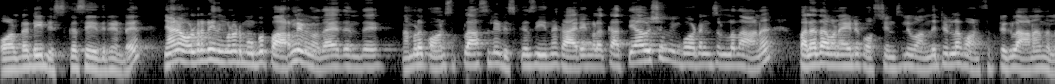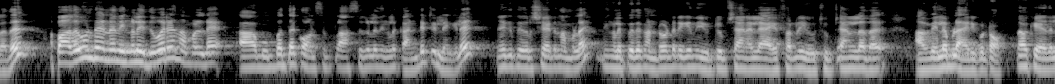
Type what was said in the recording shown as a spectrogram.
ഓൾറെഡി ഡിസ്കസ് ചെയ്തിട്ടുണ്ട്. ഞാൻ ഓൾറെഡി നിങ്ങളോട് മുമ്പ് പറഞ്ഞിരുന്നു അതായത് എന്ത്? നമ്മൾ കോൺസെപ്റ്റ് ക്ലാസ്സിൽ ഡിസ്കസ് ചെയ്യുന്ന കാര്യങ്ങളൊക്കെ അത്യാവശ്യം ഇമ്പോർട്ടൻസ് ഉള്ളതാണ് പലതവണയായിട്ട് ക്വസ്റ്റ്യൻസിൽ വന്നിട്ടുള്ള കോൺസെപ്റ്റുകളാണെന്നുള്ളത് അപ്പോൾ അതുകൊണ്ട് തന്നെ നിങ്ങൾ ഇതുവരെ നമ്മളുടെ മുമ്പത്തെ കോൺസെപ്റ്റ് ക്ലാസ്സുകൾ നിങ്ങൾ കണ്ടിട്ടില്ലെങ്കിൽ നിങ്ങൾക്ക് തീർച്ചയായിട്ടും നമ്മളെ നിങ്ങളിപ്പോൾ ഇത് കണ്ടുകൊണ്ടിരിക്കുന്ന യൂട്യൂബ് ചാനൽ ഐഫറിന്റെ യൂട്യൂബ് ചാനൽ അത് അവൈലബിൾ ആയിരിക്കും കേട്ടോ ഓക്കെ അതിൽ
